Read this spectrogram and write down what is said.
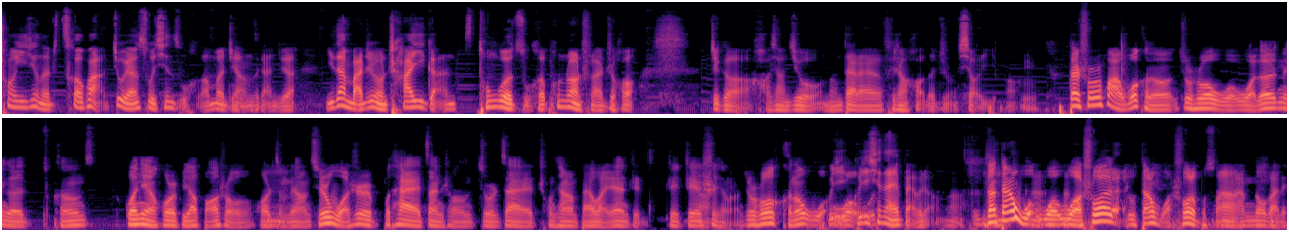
创意性的策划，旧元素新组合嘛，这样子感觉，一旦把这种差异感通过组合碰撞出来之后，这个好像就能带来非常好的这种效益啊。嗯，但说实话，我可能就是说我我的那个可能。观念或者比较保守或者怎么样，其实我是不太赞成就是在城墙上摆晚宴这这这些事情了。就是说，可能我我估计现在也摆不了啊。但但是我我我说，当然我说了不算啊，I'm nobody。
